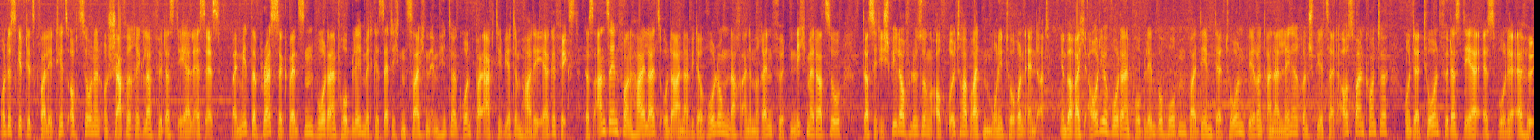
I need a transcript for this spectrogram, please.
und es gibt jetzt Qualitätsoptionen und Schärferegler für das DLSS. Bei Meet the Press Sequenzen wurde ein Problem mit gesättigten Zeichen im Hintergrund bei aktiviertem HDR gefixt. Das Ansehen von Highlights oder einer Wiederholung nach einem Rennen führt nicht mehr dazu, dass sie die Spielauflösung auf ultrabreiten Monitoren ändert. Im Bereich Audio wurde ein Problem behoben, bei dem der Ton während einer längeren Spielzeit ausfallen konnte und der Ton für das DRS wurde erhöht.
